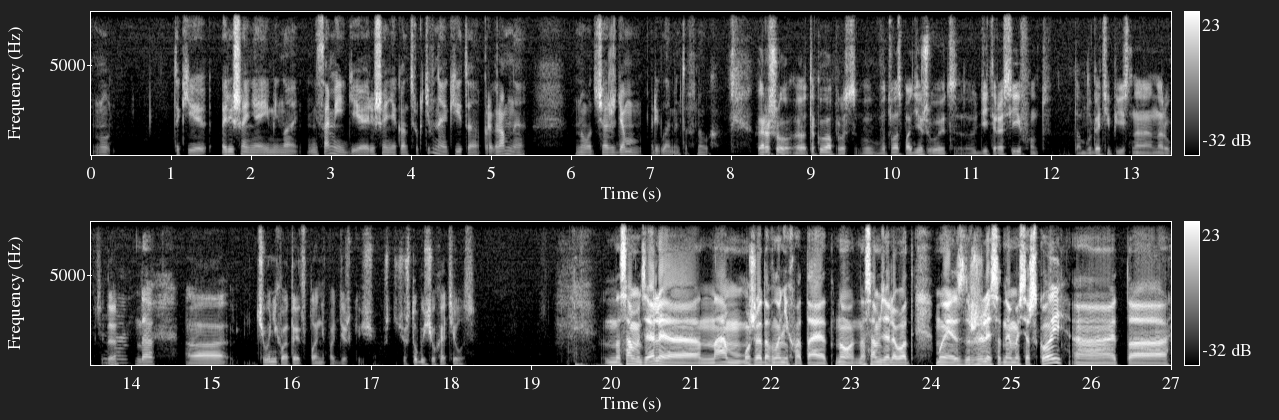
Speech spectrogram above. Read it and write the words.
Ну, такие решения именно не сами идеи, а решения конструктивные какие-то, программные. Ну вот сейчас ждем регламентов новых. Хорошо, э, такой вопрос. Вот вас поддерживает э, Дети России фонд, там логотип есть на, на рубке, да? Да. А чего не хватает в плане поддержки еще? Что, что бы еще хотелось? На самом деле, нам уже давно не хватает. Ну, на самом деле, вот мы сдружились с одной мастерской. э, Это...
